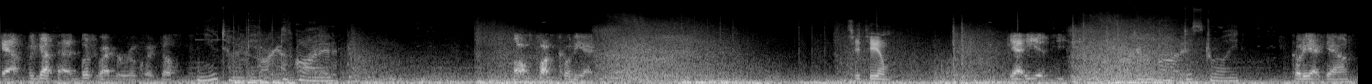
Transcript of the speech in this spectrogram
Yeah, we got that bushwhacker real quick though. New target Target acquired. Oh fuck, Kodiak. CT him. Yeah, he is. He, he, Target destroyed. Kodiak down.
